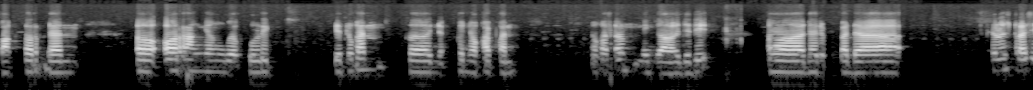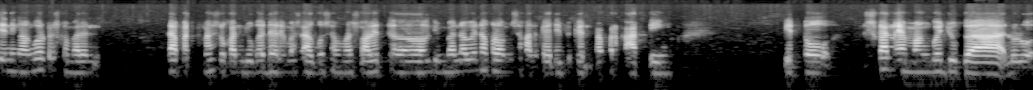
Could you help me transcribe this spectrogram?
faktor dan uh, orang yang gue kulik itu kan ke, ke nyokap kan. Nyokap kan meninggal. Jadi uh, daripada ilustrasi ini nganggur terus kemarin dapat masukan juga dari Mas Agus sama Mas Walid uh, gimana Wina kalau misalkan kayak dibikin paper cutting? Gitu. Terus kan emang gue juga dulu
